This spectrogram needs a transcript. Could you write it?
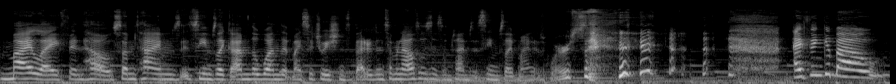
my life and how sometimes it seems like I'm the one that my situation's better than someone else's, and sometimes it seems like mine is worse. I think about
